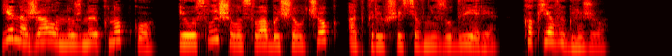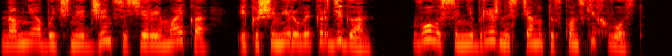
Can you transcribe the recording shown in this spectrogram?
Я нажала нужную кнопку и услышала слабый щелчок, открывшийся внизу двери. Как я выгляжу? На мне обычные джинсы, серая майка и кашемировый кардиган, Волосы небрежно стянуты в конский хвост.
